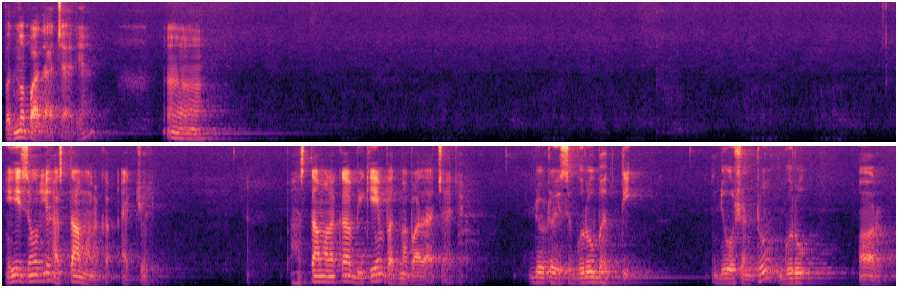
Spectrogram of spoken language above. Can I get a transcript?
Padmapada Acharya. Uh, he is only Hastamalaka actually. Hastamalaka became Padmapada Acharya due to his Guru Bhakti, devotion to Guru or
